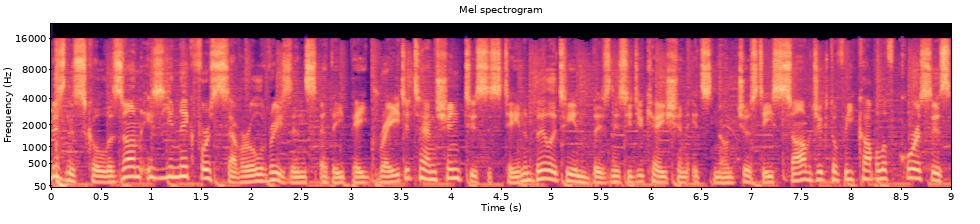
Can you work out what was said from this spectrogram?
Business School Lausanne is unique for several reasons. They pay great attention to sustainability in business education. It's not just a subject of a couple of courses,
